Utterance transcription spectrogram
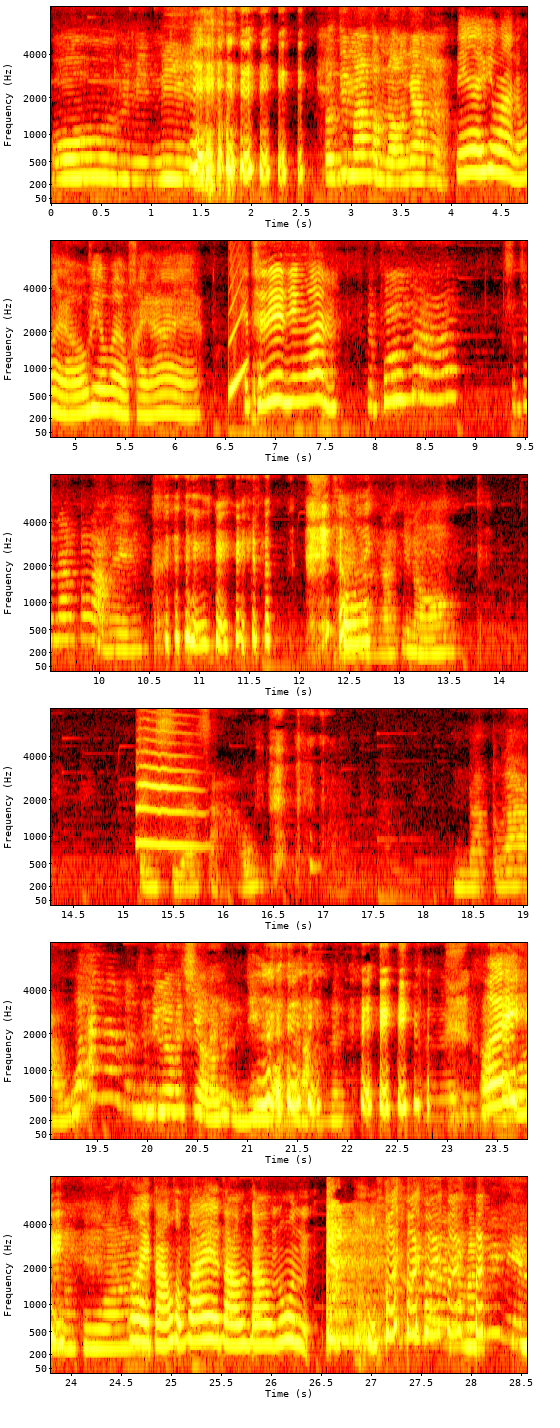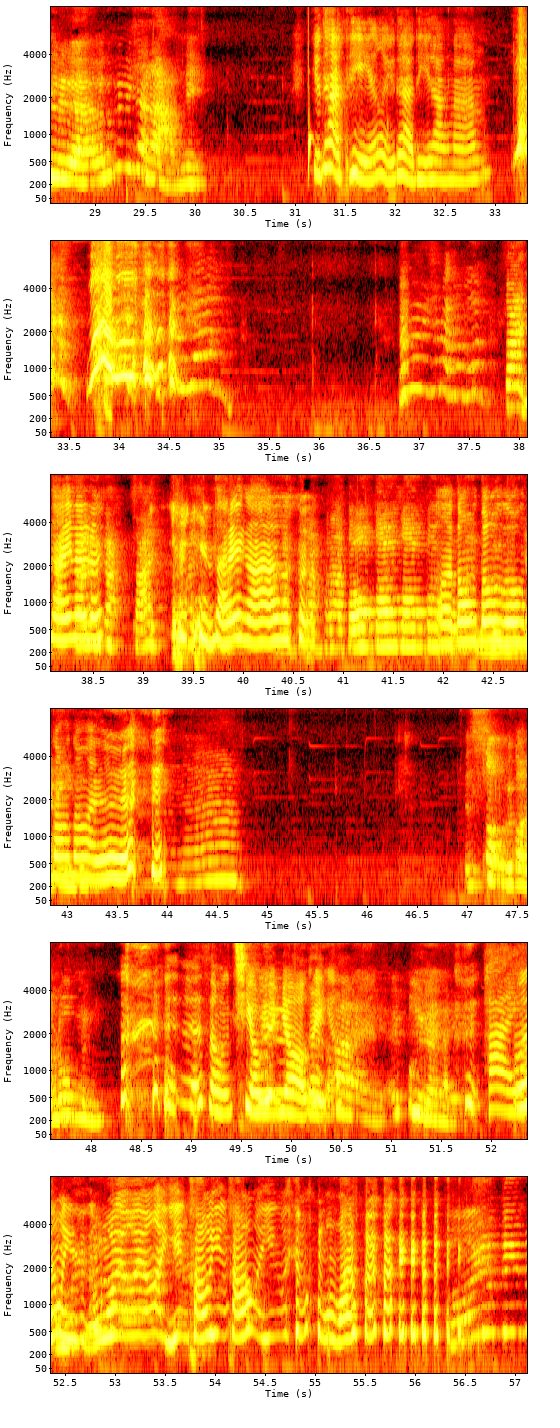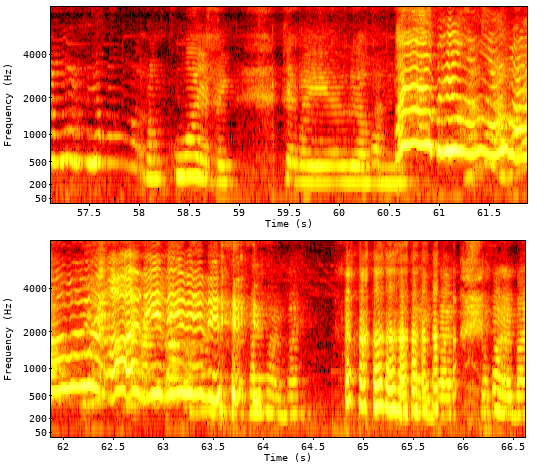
โอ้ยไม่มีนี่ รถที่มากับน้องยังอะนี่ไงพี่มาน้องใหม่แล้ว พี่เอาไปกับใครได้อะเทเดนยิงมัน อย่าพึ่งนะฉันจะนั่งข้างหลังเองทำไม ในฐานะที่น้อง เป็นเสือสาว นักล่าว้ามันจะมีเรือมาเฉียวเราหรือยิงก่อนหลังเลยเฮ้ย น่ากลัวเฮ้ยตามเขาไปตามตามนู่น มันไม่มีเรือมันก็ไม่มีฉลามนี่ ยุทธาทีเหรอยุทธาทีทางน้ซ้ายไหนไหนไหนซ้ายำสายได้ไงขนาดตรงตรงตรงตรงเออตรงตรงตรงตรงตรงเลยเดี๋ยวส่งไปก่อนลูกหนึ่งส่งเฉียวหยอกๆอะไรอย่างเงี้ยอะไรไอ้ปืนอะไรเฮ้ยยิงโอ้ยโอ้ยโอ้ยยิงเขายิงเขายิงไปไว้ไว้โอ้ยตีน้องเรียกน้องกลัวอย่าไป อย่าไปเรือพันไปเออนี่นี่นี่นี่ไปไปไปไปไปไป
